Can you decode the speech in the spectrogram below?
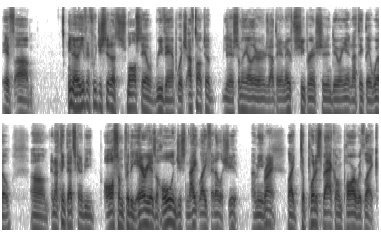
if um, you know, even if we just did a small scale revamp, which I've talked to, you know, some of the other owners out there, and they're super interested in doing it, and I think they will. Um, and I think that's going to be awesome for the area as a whole and just nightlife at LSU. I mean, Right. like to put us back on par with like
